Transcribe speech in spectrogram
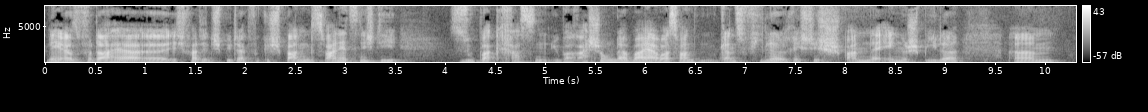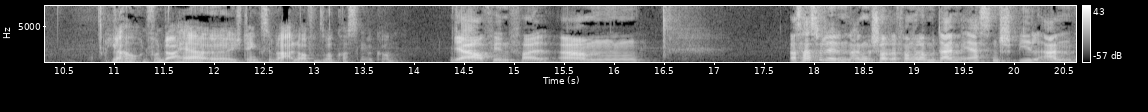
nee, also von daher, äh, ich fand den Spieltag wirklich spannend. Es waren jetzt nicht die super krassen Überraschungen dabei, aber es waren ganz viele richtig spannende, enge Spiele. Ähm, ja, und von daher, äh, ich denke, sind wir alle auf unsere Kosten gekommen. Ja, auf jeden Fall. Ähm, was hast du dir denn angeschaut? Da fangen wir doch mit deinem ersten Spiel an.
